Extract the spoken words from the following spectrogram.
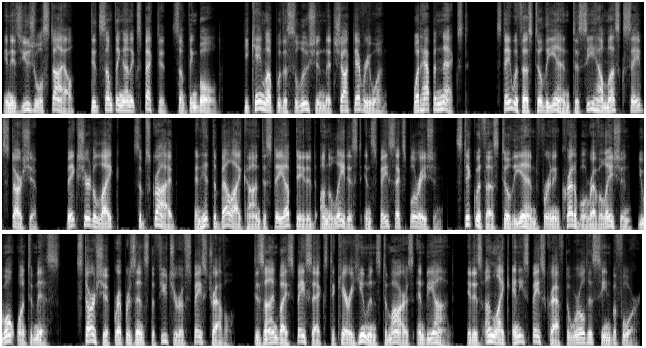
in his usual style, did something unexpected, something bold. He came up with a solution that shocked everyone. What happened next? Stay with us till the end to see how Musk saved Starship. Make sure to like, subscribe, and hit the bell icon to stay updated on the latest in space exploration. Stick with us till the end for an incredible revelation you won't want to miss. Starship represents the future of space travel. Designed by SpaceX to carry humans to Mars and beyond, it is unlike any spacecraft the world has seen before.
